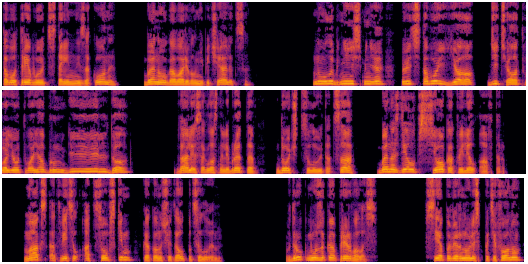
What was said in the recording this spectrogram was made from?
того требуют старинные законы. Бена уговаривал не печалиться. «Ну, улыбнись мне, ведь с тобой я, дитя твое, твоя Брунгильда». Далее, согласно либретто, дочь целует отца. Бена сделал все, как велел автор. Макс ответил отцовским, как он считал, поцелуем. Вдруг музыка прервалась. Все повернулись к патефону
